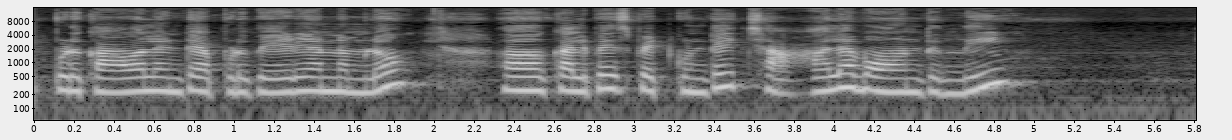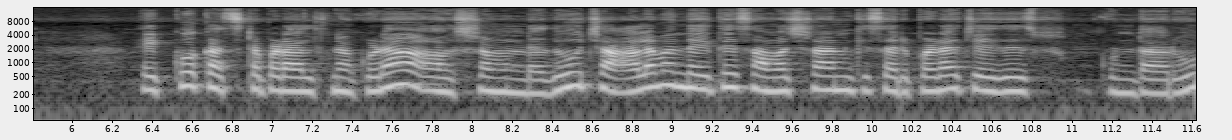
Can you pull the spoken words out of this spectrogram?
ఎప్పుడు కావాలంటే అప్పుడు వేడి అన్నంలో కలిపేసి పెట్టుకుంటే చాలా బాగుంటుంది. ఎక్కువ కష్టపడాల్సిన కూడా అవసరం ఉండదు. చాలామంది అయితే సంవత్సరానికి సరిపడా చేసేసుకుంటారు.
